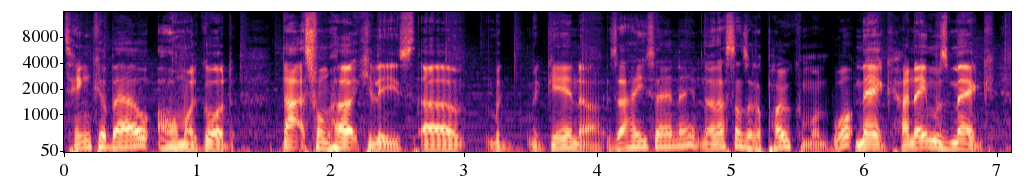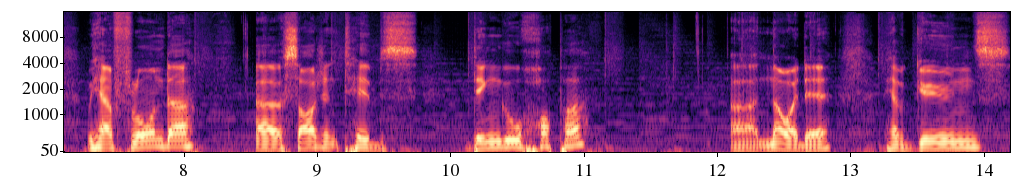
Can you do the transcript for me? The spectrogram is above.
Tinkerbell. Oh my god. That's from Hercules. Uh, Magina. Is that how you say her name? No, that sounds like a Pokemon. What? Meg. Her name was Meg. We have Flounder, uh, Sergeant Tibbs, Dingle Hopper, uh, no idea. We have Goons,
